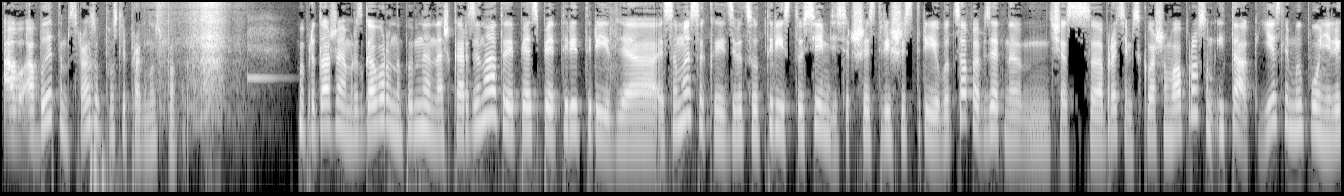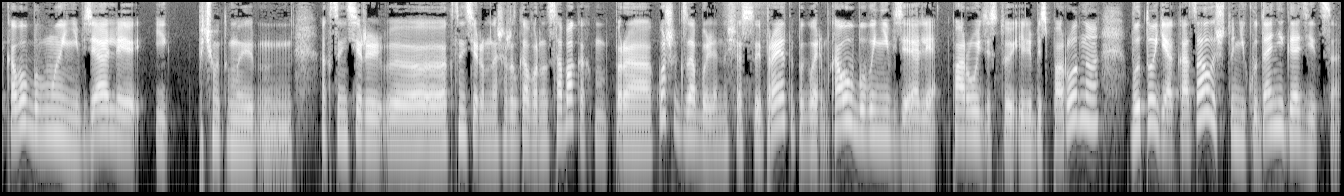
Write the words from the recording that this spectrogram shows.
а об этом сразу после прогноза погоды. Мы продолжаем разговор. Напоминаю, наши координаты 5533 для смс и 903 170 6363 WhatsApp. Обязательно сейчас обратимся к вашим вопросам. Итак, если мы поняли, кого бы мы ни взяли и почему-то мы акцентируем, э, акцентируем наш разговор на собаках, мы про кошек забыли, но сейчас и про это поговорим. Кого бы вы ни взяли, породистую или беспородную, в итоге оказалось, что никуда не годится.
